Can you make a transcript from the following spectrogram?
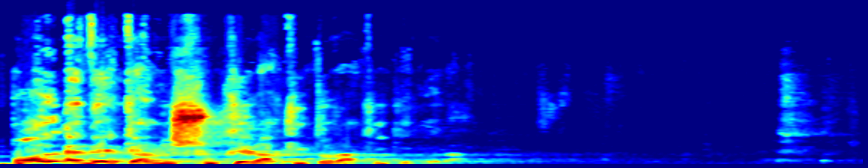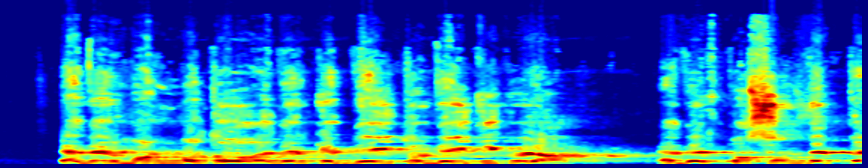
বল এদেরকে আমি সুখে রাখি তো রাখি কি করে? এদের মন মতো এদেরকে দেই তো দেই কি করা? এদের পছন্দেরটা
